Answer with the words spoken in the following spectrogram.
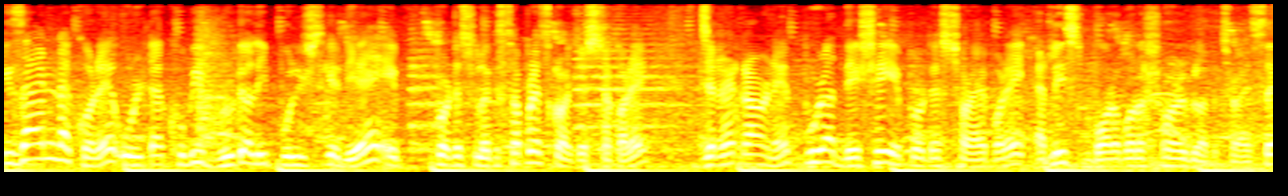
রিজাইন না করে উল্টা খুবই ব্রুটালি পুলিশকে দিয়ে এই প্রোটেস্টগুলোকে সাপ্রেস করার চেষ্টা করে যেটার কারণে পুরো দেশেই এই প্রোটেস্ট ছড়ায় পড়ে অ্যাটলিস্ট বড় বড় শহরগুলোতে ছড়াইছে।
